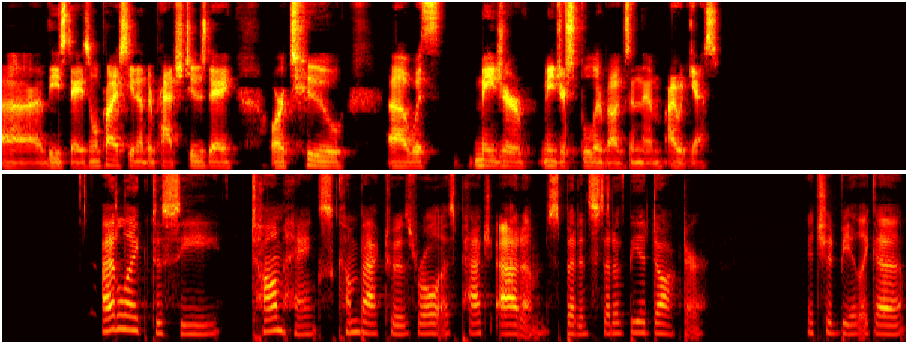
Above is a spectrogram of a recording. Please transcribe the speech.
uh, these days. And we'll probably see another Patch Tuesday or two uh, with major major spooler bugs in them. I would guess. I'd like to see Tom Hanks come back to his role as Patch Adams, but instead of be a doctor, it should be like a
